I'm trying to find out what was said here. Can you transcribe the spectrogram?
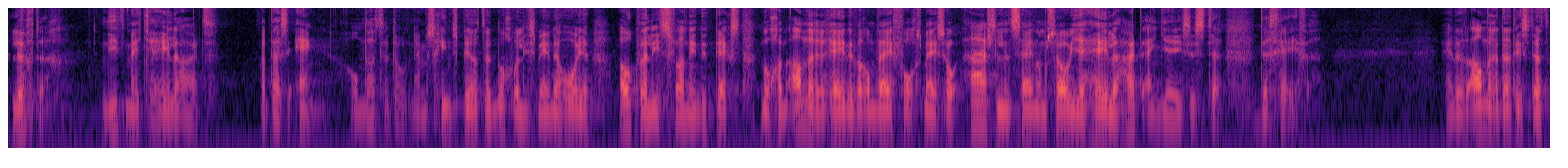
Luchtig, niet met je hele hart, want dat is eng om dat te doen. En misschien speelt er nog wel iets mee. En daar hoor je ook wel iets van in de tekst. Nog een andere reden waarom wij volgens mij zo aarzelend zijn om zo je hele hart aan Jezus te, te geven. En dat andere, dat is dat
